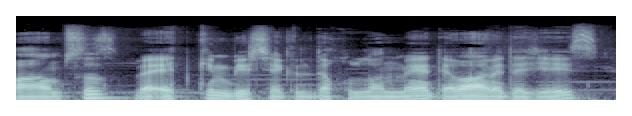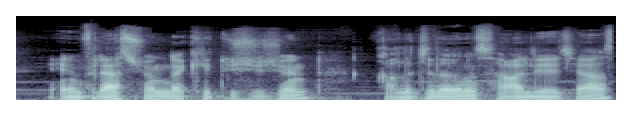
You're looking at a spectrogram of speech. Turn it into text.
bağımsız ve etkin bir şekilde kullanmaya devam edeceğiz. Enflasyondaki düşüşün kalıcılığını sağlayacağız.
